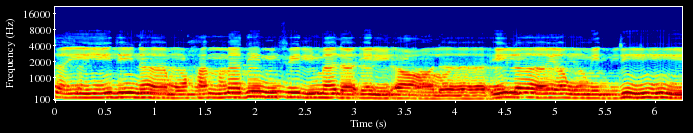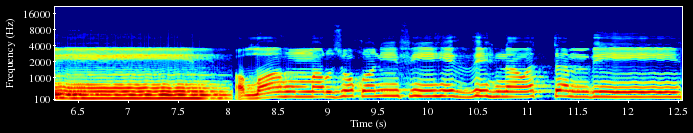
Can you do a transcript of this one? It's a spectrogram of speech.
سيدنا محمد في الملأ الأعلى إلى يوم الدين. اللهم ارزقني فيه الذهن والتنبيه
